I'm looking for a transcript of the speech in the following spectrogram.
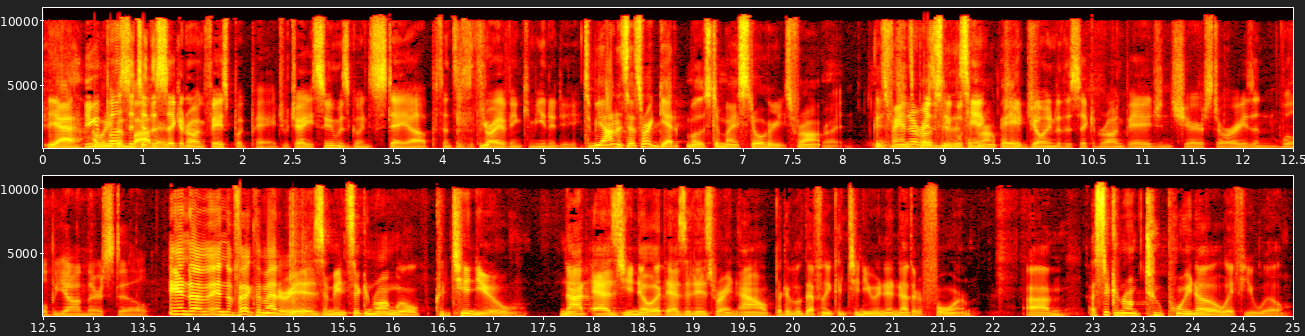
yeah. You can wouldn't post it even to the bother. Sick and Wrong Facebook page, which I assume is going to stay up since it's a thriving community. To be honest, that's where I get most of my stories from. Right. Because fans no post to the people Sick and Wrong page. keep going to the Sick and Wrong page and share stories, and we'll be on there still. And um, and the fact of the matter is, I mean, sick and wrong will continue, not as you know it as it is right now, but it will definitely continue in another form, um, a sick and wrong 2.0, if you will.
